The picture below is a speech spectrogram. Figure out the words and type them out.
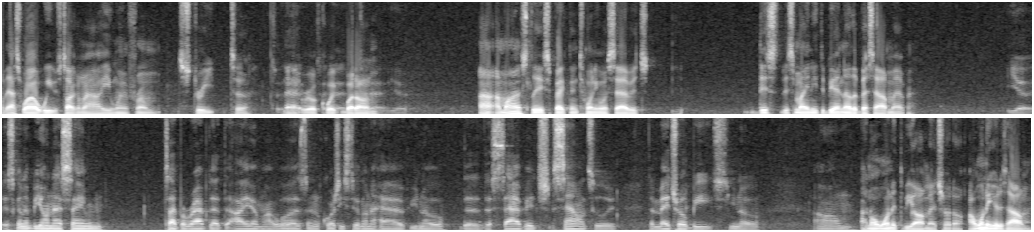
That's why we was talking about how he went from street to. To That real to quick, that- but, um, that, yeah. I, I'm honestly expecting 21 Savage. This this might need to be another best album ever. Yeah, it's gonna be on that same type of rap that the I am I was, and of course he's still gonna have you know the the savage sound to it, the Metro beats, you know. Um, I don't want it to be all Metro though. I want to hear this album.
